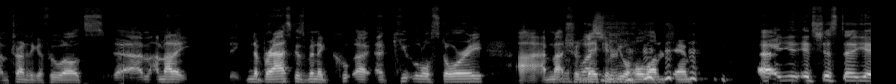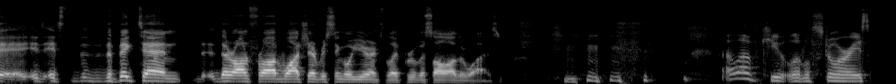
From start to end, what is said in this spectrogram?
am trying to think of who else. I'm, I'm not a Nebraska's been a, a, a cute little story. Uh, I'm not sure they can do a whole lot of damage. Uh, it's just uh, yeah, it, it's the, the, Big Ten. They're on fraud watch every single year until they prove us all otherwise. I love cute little stories.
